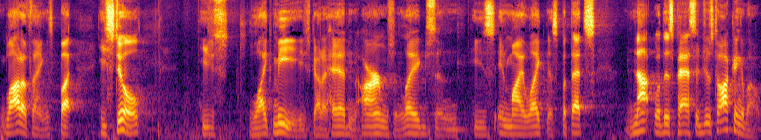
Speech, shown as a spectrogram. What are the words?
a lot of things, but he's still, he's like me. He's got a head and arms and legs, and he's in my likeness. But that's not what this passage is talking about.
